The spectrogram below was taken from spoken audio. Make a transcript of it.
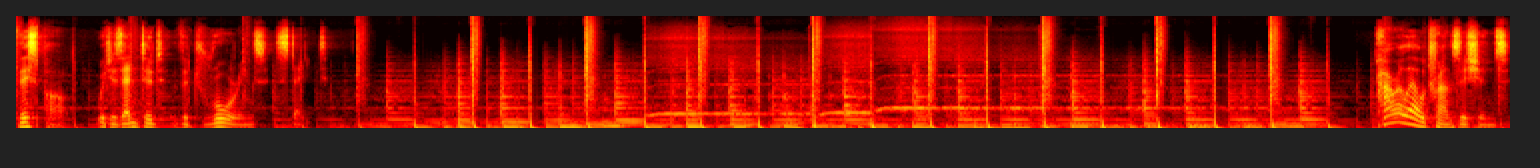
this part, which has entered the drawings state. Parallel transitions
